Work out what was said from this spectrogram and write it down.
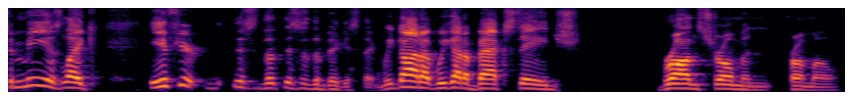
To me, is like if you're this is the this is the biggest thing. We got a we got a backstage Braun Strowman promo,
